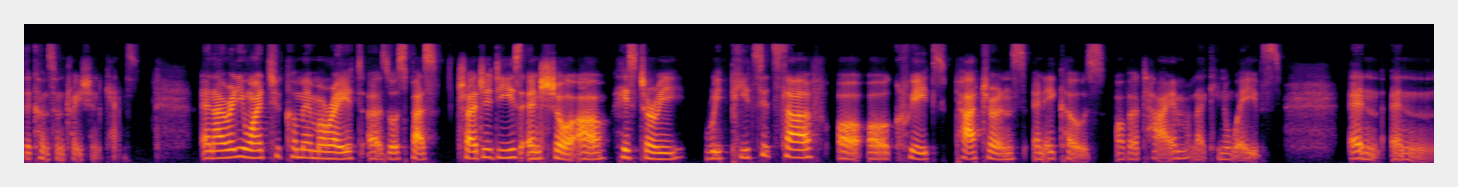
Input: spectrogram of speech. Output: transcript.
the concentration camps. And I really want to commemorate uh, those past tragedies and show how history repeats itself or, or creates patterns and echoes over time, like in waves, and, and,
